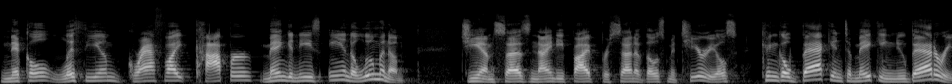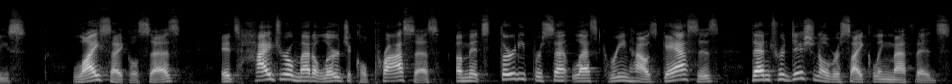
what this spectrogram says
nickel, lithium, graphite, copper, manganese, and aluminum. GM says 95% of those materials can go back into making new batteries. Li-Cycle says its hydrometallurgical process emits 30% less greenhouse gases than traditional recycling methods.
